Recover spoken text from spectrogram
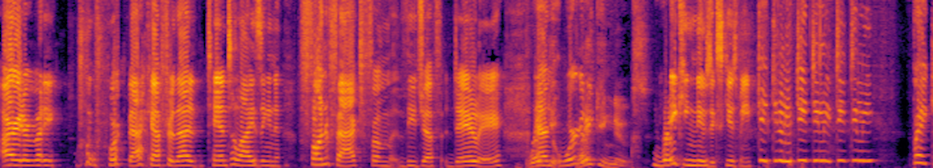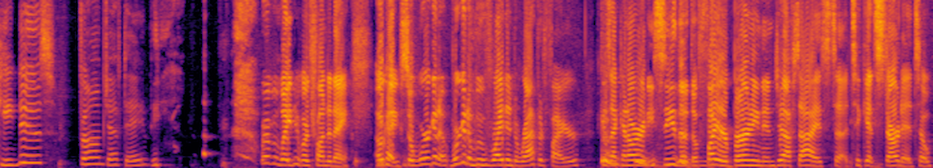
All right, everybody. We're back after that tantalizing fun fact from the Jeff Daly. Breaking, and we're gonna news. breaking news, excuse me. Breaking news from Jeff Daly. we're having way too much fun today. Okay, so we're gonna we're gonna move right into rapid fire because I can already see the, the fire burning in Jeff's eyes to, to get started. So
